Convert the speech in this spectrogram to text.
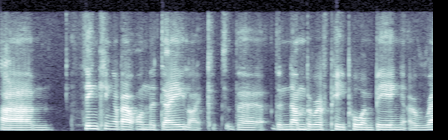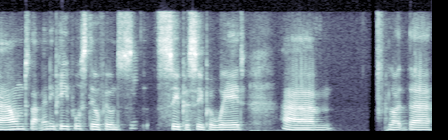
Um, thinking about on the day, like the the number of people and being around that many people still feels super super weird. Um, like the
